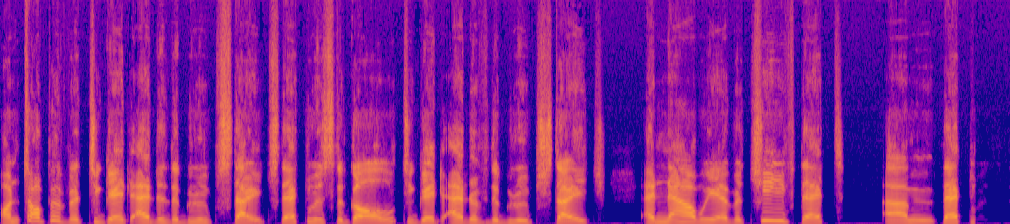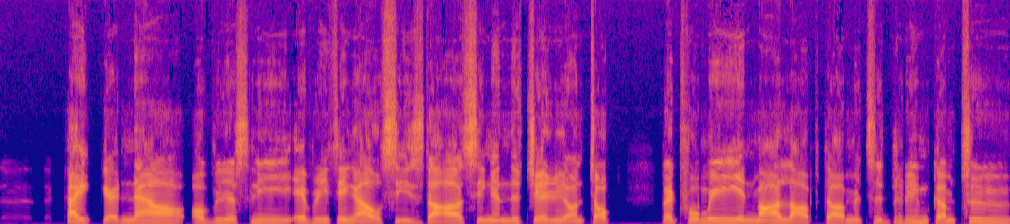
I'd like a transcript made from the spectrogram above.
on top of it to get out of the group stage. That was the goal to get out of the group stage. And now we have achieved that um, that was the, the cake, and now obviously everything else is the icing and the cherry on top. But for me, in my lifetime, it's a dream come true.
